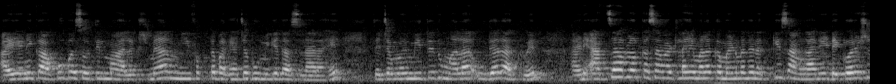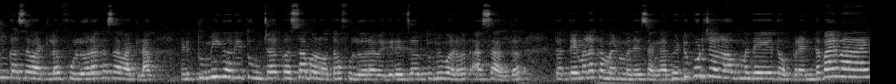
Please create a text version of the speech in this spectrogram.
आई आणि काकू बसवतील महालक्ष्म्या. मी फक्त बघायच्या भूमिकेत असणार आहे. त्याच्यामुळे मी ते तुम्हाला उद्या दाखवेल. आणि आजचा ब्लॉग कसा वाटला हे मला कमेंटमध्ये नक्की सांगा. आणि डेकोरेशन कसं वाटलं? फुलोरा कसा वाटला? आणि तुम्ही घरी तुमच्या कसा बनवता फुलोरा वगैरे? जर तुम्ही बनवत असाल तर तर ते मला कमेंटमध्ये सांगा. भेटू पुढच्या ब्लॉगमध्ये तोपर्यंत बाय बाय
